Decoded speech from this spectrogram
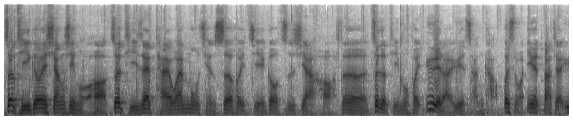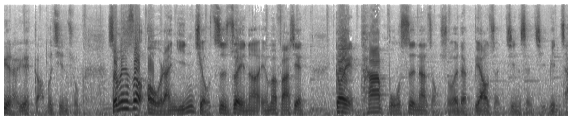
这题各位相信我哈，这题在台湾目前社会结构之下哈，这这个题目会越来越常考。为什么？因为大家越来越搞不清楚什么叫做偶然饮酒自醉呢？有没有发现？各位，他不是那种所谓的标准精神疾病者。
